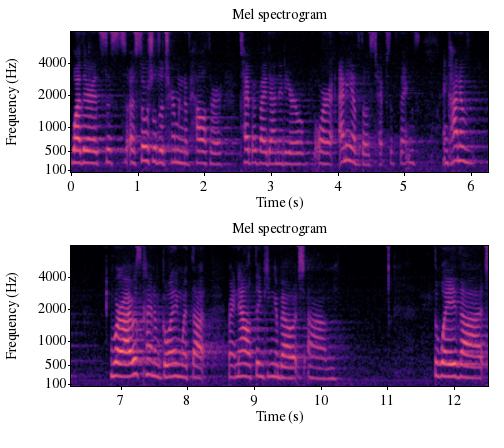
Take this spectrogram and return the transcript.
whether it's a, a social determinant of health or type of identity or, or any of those types of things. And kind of where I was kind of going with that right now, thinking about um, the way that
